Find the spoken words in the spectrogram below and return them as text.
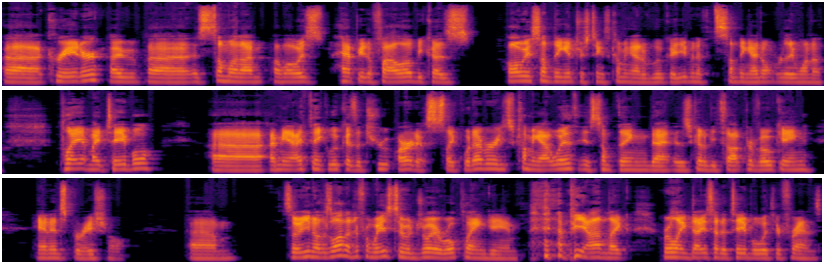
uh, creator. I uh, is someone I'm I'm always happy to follow because always something interesting is coming out of Luka, even if it's something I don't really want to play at my table. Uh, I mean, I think Luka's a true artist. Like whatever he's coming out with is something that is going to be thought provoking and inspirational. Um, so you know, there's a lot of different ways to enjoy a role playing game beyond like rolling dice at a table with your friends.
